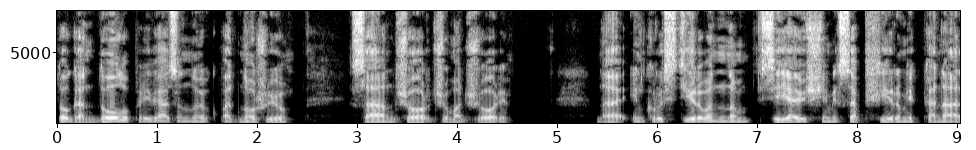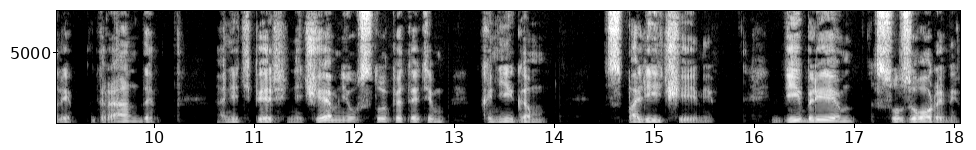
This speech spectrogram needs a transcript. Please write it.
то гондолу, привязанную к подножию Сан-Джорджо-Маджоре, на инкрустированном сияющими сапфирами канале Гранде. Они теперь ничем не уступят этим книгам с поличиями, Библиям с узорами,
